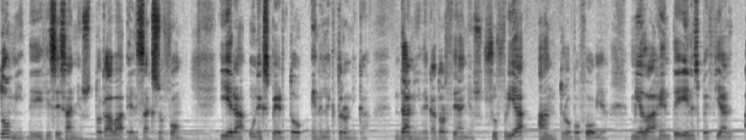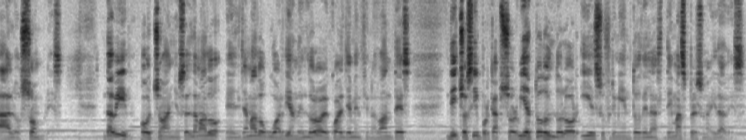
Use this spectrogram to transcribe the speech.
Tommy, de 16 años, tocaba el saxofón y era un experto en electrónica. Danny, de 14 años, sufría antropofobia, miedo a la gente y en especial a los hombres. David, 8 años, el llamado, el llamado guardián del dolor, el cual ya he mencionado antes, dicho así porque absorbía todo el dolor y el sufrimiento de las demás personalidades.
